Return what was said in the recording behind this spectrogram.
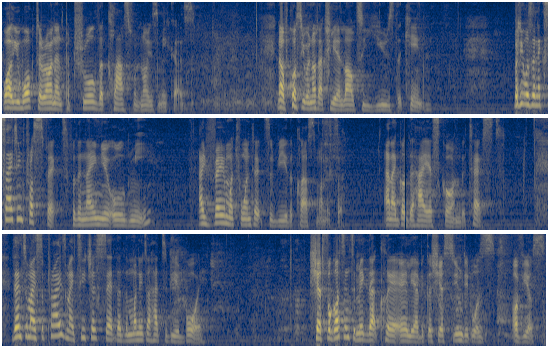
while you walked around and patrolled the class for noisemakers. Now, of course, you were not actually allowed to use the cane. But it was an exciting prospect for the nine year old me. I very much wanted to be the class monitor, and I got the highest score on the test. Then, to my surprise, my teacher said that the monitor had to be a boy. She had forgotten to make that clear earlier because she assumed it was obvious.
